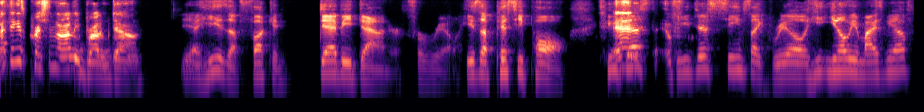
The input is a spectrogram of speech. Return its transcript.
I think his personality brought him down. Yeah, he's a fucking Debbie Downer for real. He's a pissy Paul. He And just he just seems like real. He you know what he reminds me of?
